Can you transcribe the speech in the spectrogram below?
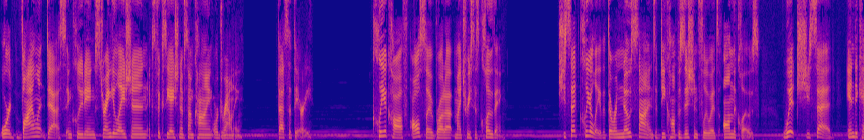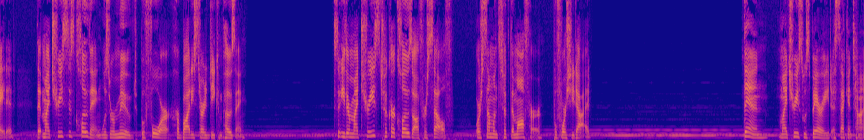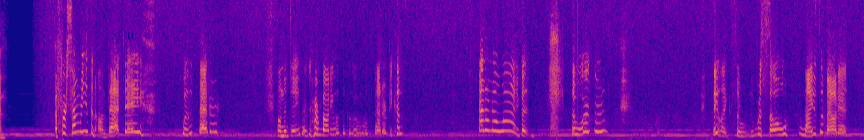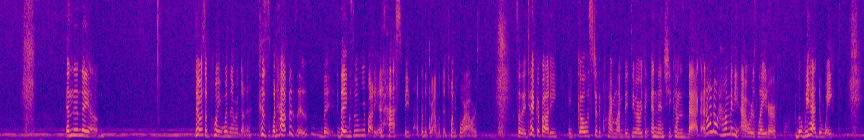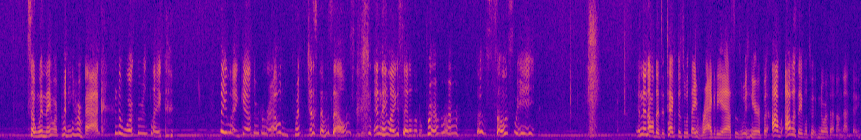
or violent deaths, including strangulation, asphyxiation of some kind, or drowning. That's the theory. Clea Koff also brought up Mitrice's clothing. She said clearly that there were no signs of decomposition fluids on the clothes, which she said indicated that Mitrice's clothing was removed before her body started decomposing. So either Mitrice took her clothes off herself or someone took them off her before she died. Then, Mitrice was buried a second time. For some reason, on that day was better. On the day that her body was exhumed was better because I don't know why, but the workers they like so, were so nice about it. And then they um there was a point when they were gonna because what happens is they they exhume your body, it has to be back in the ground within 24 hours. So they take her body, it goes to the crime lab, they do everything, and then she comes back. I don't know how many hours later, but we had to wait. So when they were putting her back, the workers like they like gathered around with just themselves and they like said a little prayer for her. That was so sweet. And then all the detectives with their raggedy asses were here, but I, I was able to ignore that on that day.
